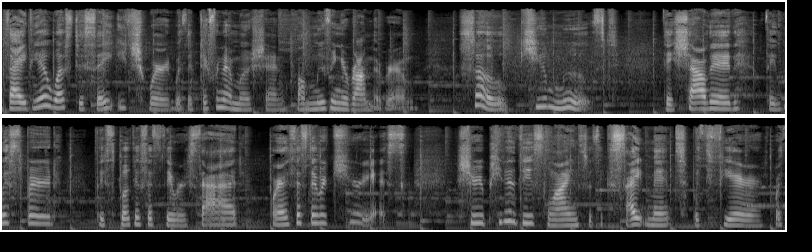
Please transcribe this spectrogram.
The idea was to say each word with a different emotion while moving around the room. So, Q moved. They shouted, they whispered, they spoke as if they were sad or as if they were curious. She repeated these lines with excitement, with fear, with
